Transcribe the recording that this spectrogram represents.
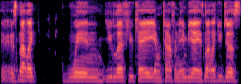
it's not like when you left UK and retired from the NBA. It's not like you just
